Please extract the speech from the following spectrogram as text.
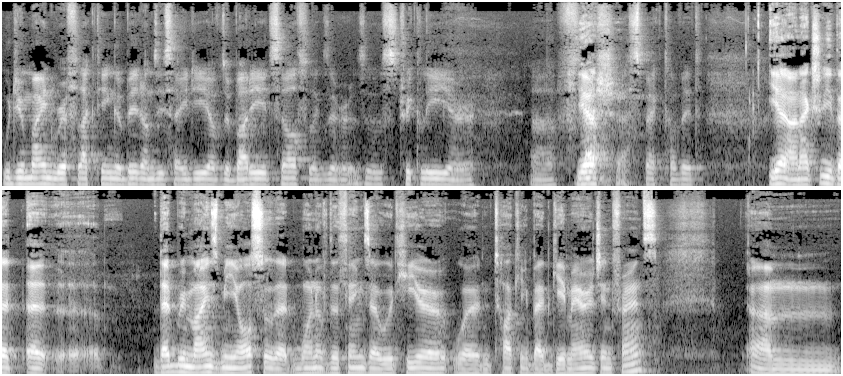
would you mind reflecting a bit on this idea of the body itself, like the, the strictly or uh, flesh yeah. aspect of it? Yeah, and actually that uh, uh, that reminds me also that one of the things I would hear when talking about gay marriage in France um,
